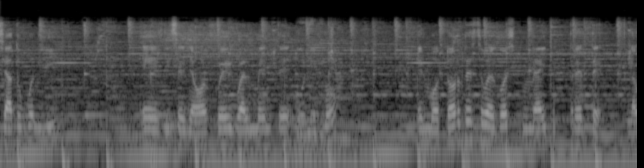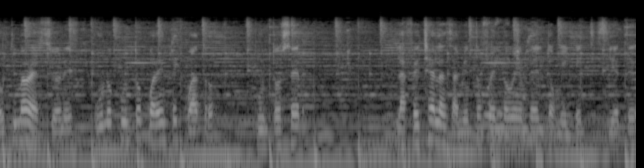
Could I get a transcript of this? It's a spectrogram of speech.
Seattle Lee. El diseñador fue igualmente el mismo. El motor de este juego es Unite 3D. La última versión es 1.44.0. La fecha de lanzamiento fue el noviembre del 2027,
